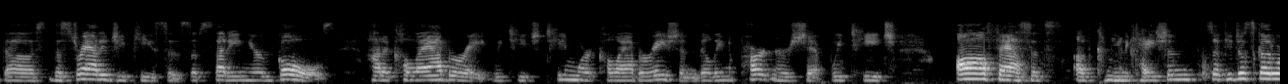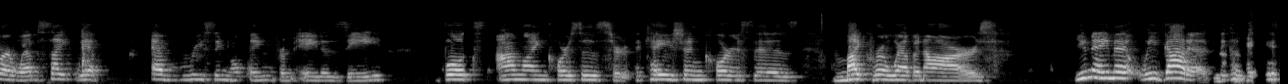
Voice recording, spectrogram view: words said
the, the strategy pieces of setting your goals, how to collaborate. We teach teamwork collaboration, building a partnership. We teach all facets of communication. So if you just go to our website, we have every single thing from A to Z books, online courses, certification courses, micro webinars. You name it, we've got it because we've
